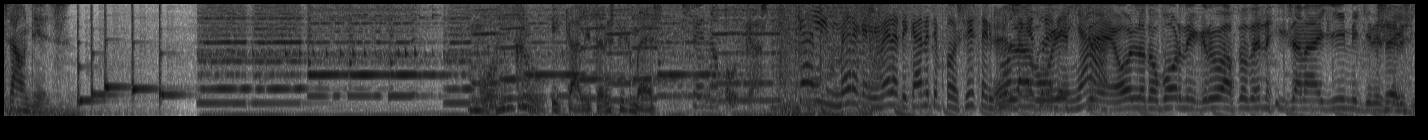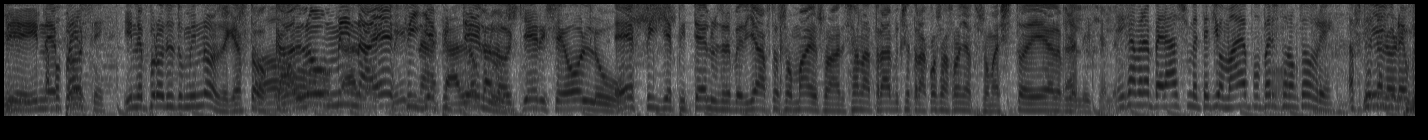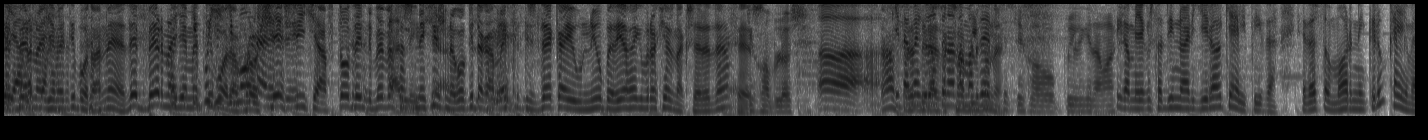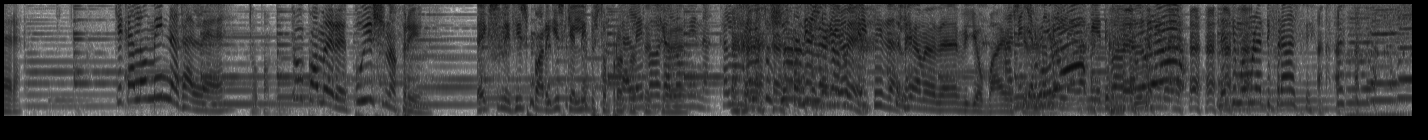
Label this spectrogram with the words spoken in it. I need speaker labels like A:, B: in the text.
A: Sound is.
B: Morning Crew. Οι καλύτερες στιγμές σε ένα podcast.
C: Καλημέρα, καλημέρα, τι κάνετε, πώς είστε, ρυθμός 949.
D: είσαι, όλο το morning crew αυτό δεν έχει ξαναγίνει κύριε
E: Ξέρεις τι, είναι,
C: Από
E: πρώτη,
C: πέρσι.
E: είναι πρώτη του μηνός, γι' αυτό. καλό μήνα, έφυγε
D: Καλό
E: επιτέλους.
D: καλοκαίρι σε όλους.
E: Έφυγε επιτέλους, ρε παιδιά, αυτός ο Μάιος. Πραγματικά σαν να τράβηξε 300 χρόνια αυτός ο Μάιος. Το έλαβε.
D: Αλήθεια λέει.
C: Είχαμε να περάσουμε τέτοιο Μάιο από πέρσι τον Οκτώβρη. Αυτό ήταν ωραίο που
E: Δεν
C: διάβασα.
E: πέρναγε με τίποτα, ναι. Δεν πέρναγε
C: Όχι,
E: με
C: και που είχε
E: τίποτα.
C: χειμώνα, ρε,
E: Βροχέ
C: εσύ.
E: είχε αυτό. Δεν, βέβαια θα
D: Αλήθεια.
E: συνεχίσουν. Εγώ κοίταγα μέχρι τις 10 Ιουνίου, παιδιά, θα έχει βροχές, να ξέρετε.
D: Και έχω απλώσει.
C: Α,
E: Άστα,
C: Κοίτα
E: δεν
C: μέχρι
E: πειράζει,
C: τότε να τα
E: θα ξαναπληθούνε.
C: μαζέψεις.
D: Και έχω πλύνει και τα μάτια.
C: Πήγαμε για Κωνσταντίνο Αργυρό και Ελπίδα. Εδώ στο Morning Crew, καλημέρα. Και καλό μήνα, καλέ.
D: Το είπαμε.
E: Το είπαμε, ρε, πού ήσουν πριν; Έχεις συνηθίσει που αργεί και λείπει το πρώτο
C: Καλέ, είπαμε
E: τέτοιο.
C: καλό
E: ε;
C: μήνα. Καλό
E: Καλά,
C: μήνα.
E: το σίγουρα
C: Κωνσταντίνος
E: δεν
C: Αργυρός
E: λέγαμε.
C: και Ελπίδα.
D: Λέγαμε δεν έφυγε ο Μάιο.
C: Αν είναι αυτό δεν λέγαμε, γιατί είπαμε καλό μήνα. Δεν θυμόμουν τη φράση.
